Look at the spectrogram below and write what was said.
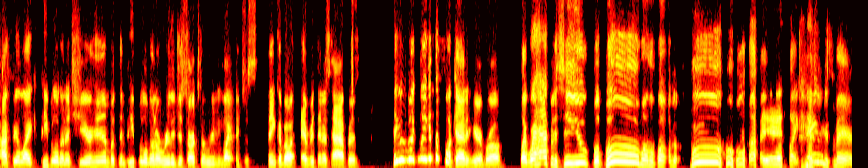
I feel like people are gonna cheer him, but then people are gonna really just start to really like just think about everything that's happened. Think of like, man, get the fuck out of here, bro. Like we're happy to see you, but boo, motherfucker, boo. like, Yeah. like shame this man.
